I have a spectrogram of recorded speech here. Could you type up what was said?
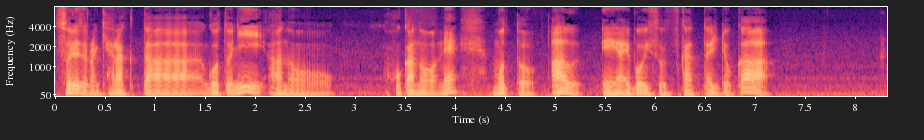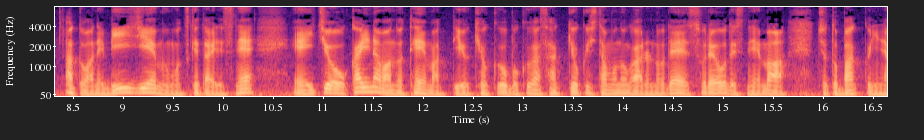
それぞれのキャラクターごとに、あの、他のね、もっと合う AI ボイスを使ったりとか、あとはね、BGM もつけたいですね。えー、一応、オカリナマンのテーマっていう曲を僕が作曲したものがあるので、それをですね、まあ、ちょっとバックに流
